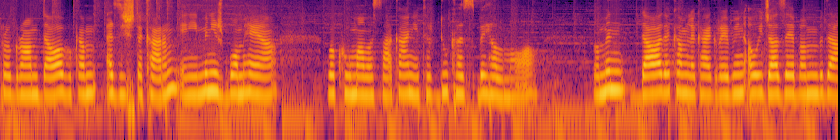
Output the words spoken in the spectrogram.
پرۆگرام داوا بکەم ئەزیش دەکارم ینی منیش بۆم هەیە وەکو مامەساکانی تر دوو کەس بهێڵمەوە و من داوا دەکەم لە کاگرێبین ئەو ئیجاازێ بەم بدا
